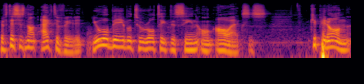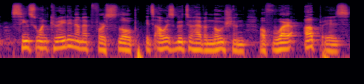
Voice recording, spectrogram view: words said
If this is not activated, you will be able to rotate the scene on all axes. Keep it on, since when creating a map for Slowp, it's always good to have a notion of where up is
